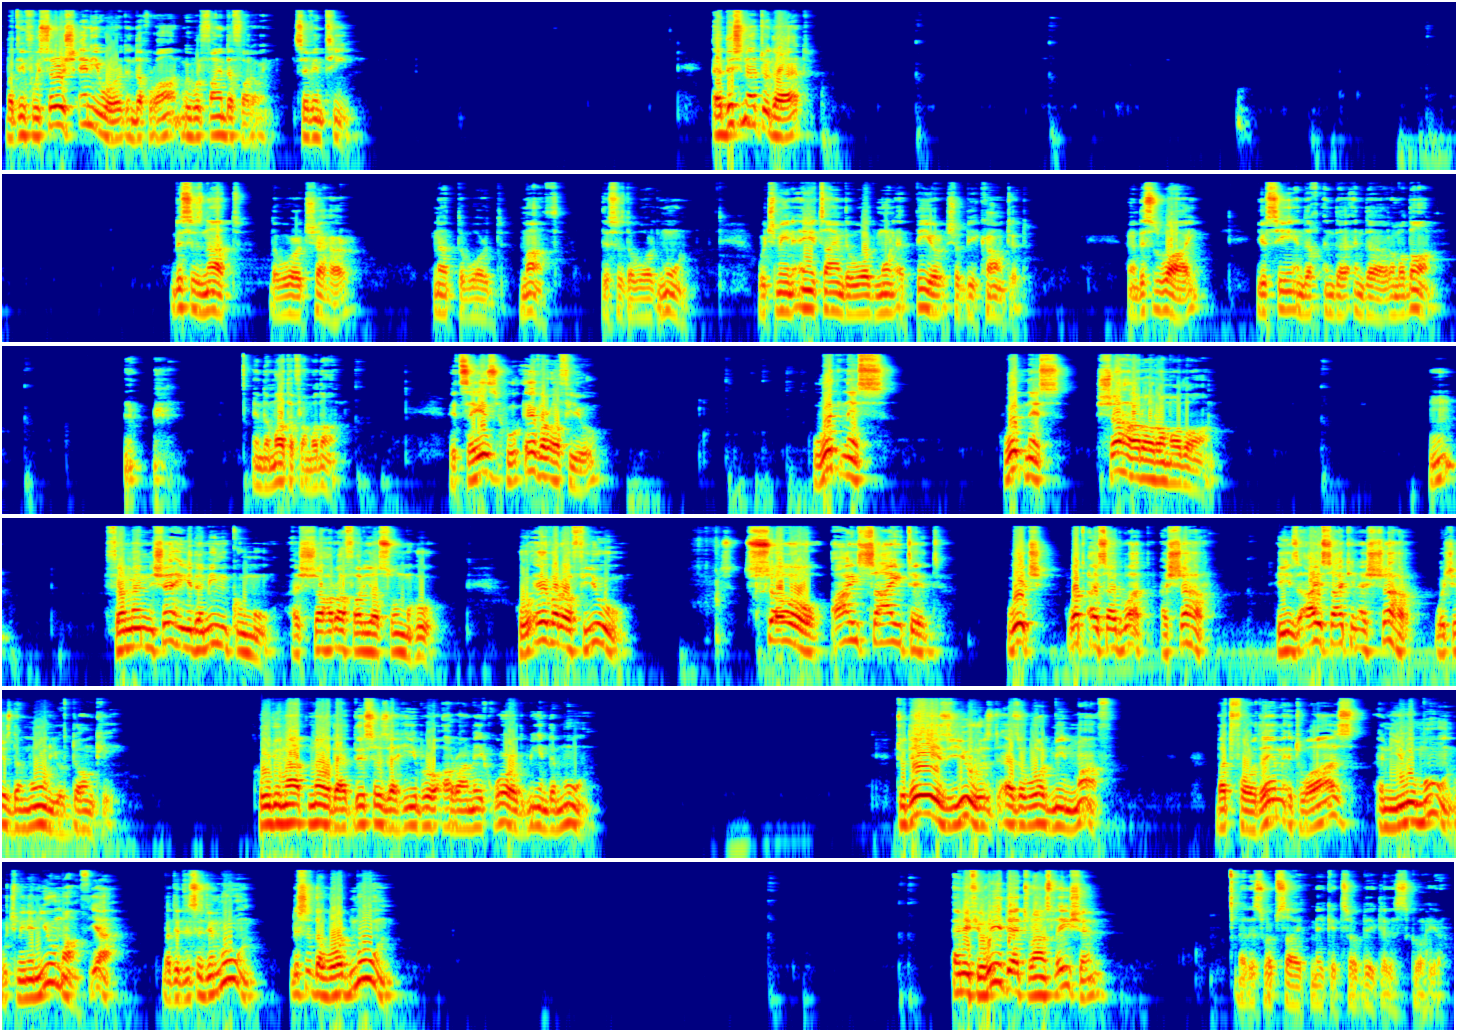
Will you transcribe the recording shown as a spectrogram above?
But if we search any word in the Quran, we will find the following, 17. Additional to that, This is not the word shahar, not the word month. This is the word moon, which means anytime the word moon appear should be counted. And this is why you see in the in the in the Ramadan, in the month of Ramadan, it says, whoever of you witness witness shahr Ramadan. Hmm? فمن شهد منكم الشهر فليصمه whoever of you so eyesighted which what eyesight what الشهر he is eyesighting الشهر which is the moon you donkey who do not know that this is a Hebrew Aramaic word mean the moon. Today is used as a word mean month. But for them it was a new moon, which mean a new month, yeah. But if this is the moon. This is the word moon. And if you read that translation, let this website make it so big, let us go here.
